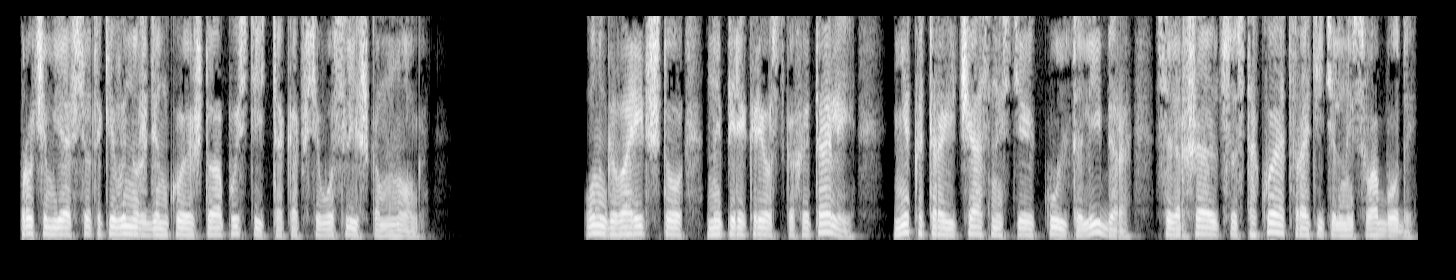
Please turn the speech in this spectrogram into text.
Впрочем, я все-таки вынужден кое-что опустить, так как всего слишком много. Он говорит, что на перекрестках Италии некоторые частности культа Либера совершаются с такой отвратительной свободой,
